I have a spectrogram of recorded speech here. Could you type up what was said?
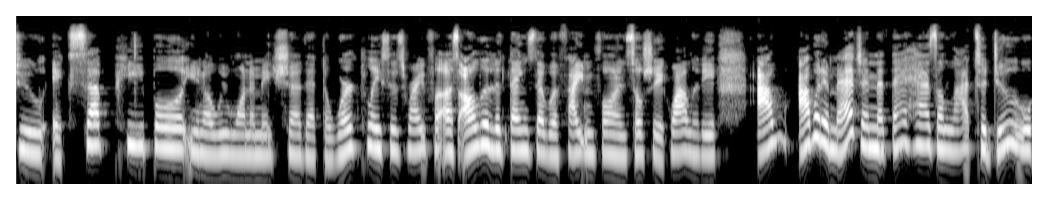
to accept people. You know, we want to make sure that the workplace is right for us. All of the things that we're fighting for in social equality. I, I would imagine that that has a lot to do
